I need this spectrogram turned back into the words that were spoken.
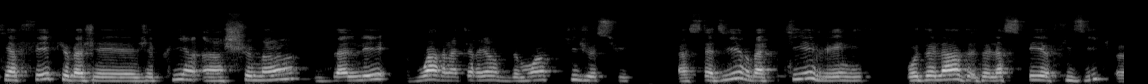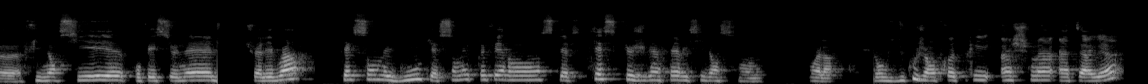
qui a fait que bah, j'ai pris un chemin d'aller voir à l'intérieur de moi qui je suis. Euh, c'est-à-dire, bah, qui est Rémi? Au-delà de, l'aspect euh, physique, euh, financier, professionnel, je suis allé voir quels sont mes goûts, quelles sont mes préférences, qu'est-ce que je viens faire ici dans ce monde. Voilà. Donc, du coup, j'ai entrepris un chemin intérieur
